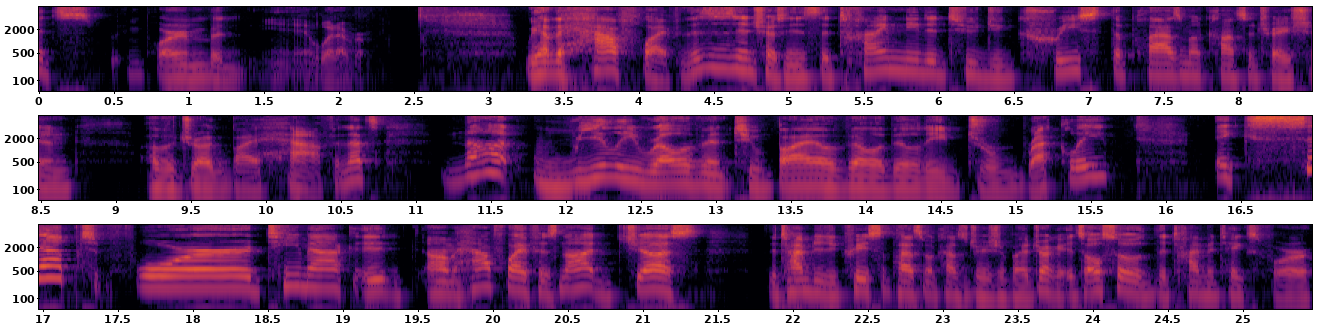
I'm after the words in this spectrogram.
it's important, but whatever. We have the half life. This is interesting. It's the time needed to decrease the plasma concentration of a drug by half. And that's not really relevant to bioavailability directly, except for Tmax. Um, half life is not just the time to decrease the plasma concentration by a drug, it's also the time it takes for,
